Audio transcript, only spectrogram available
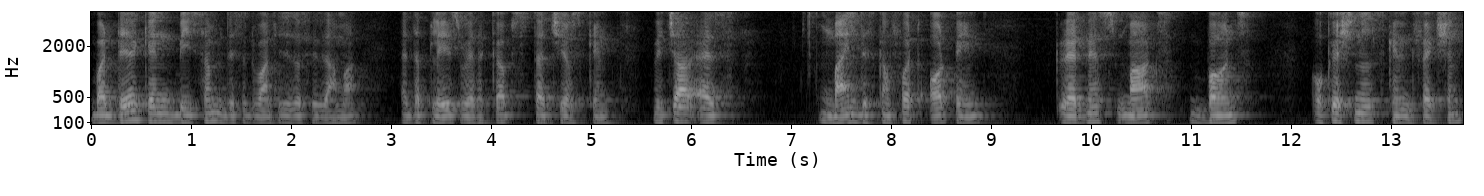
but there can be some disadvantages of Hizama at the place where the cups touch your skin, which are as mild discomfort or pain, redness, marks, burns, occasional skin infection.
